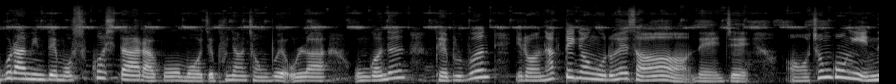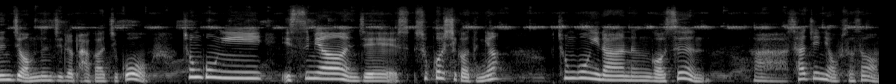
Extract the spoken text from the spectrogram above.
5g인데 뭐 수컷이다라고 뭐 이제 분양 정보에 올라온 거는 대부분 이런 학대경으로 해서 네 이제 어 총공이 있는지 없는지를 봐가지고 총공이 있으면 이제 수- 수컷이거든요. 총공이라는 것은 아 사진이 없어서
